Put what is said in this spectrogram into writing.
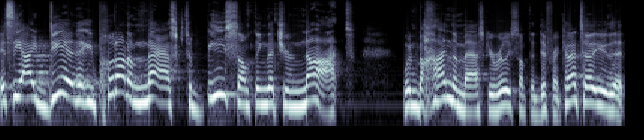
It's the idea that you put on a mask to be something that you're not, when behind the mask you're really something different. Can I tell you that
